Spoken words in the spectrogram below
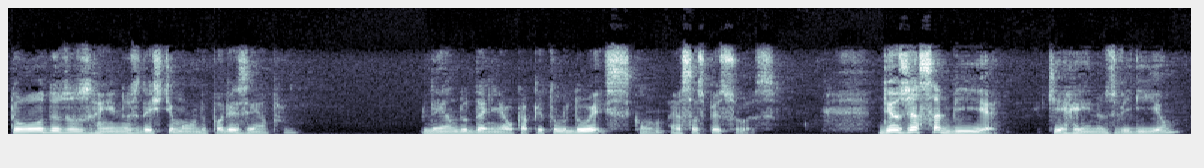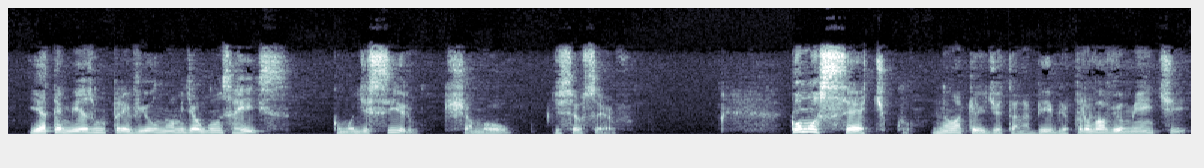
todos os reinos deste mundo. Por exemplo, lendo Daniel capítulo 2 com essas pessoas. Deus já sabia que reinos viriam e até mesmo previu o nome de alguns reis, como o de Ciro, que chamou de seu servo. Como o cético não acredita na Bíblia, provavelmente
